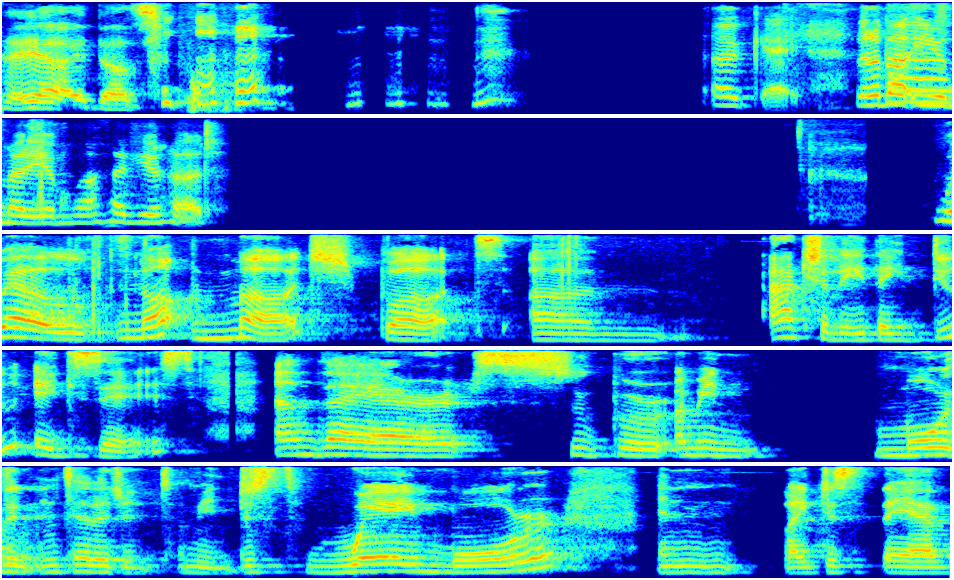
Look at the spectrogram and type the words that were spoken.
Yeah, it does. okay. What about you, Uh, Mariam? What have you heard? Well, not much, but um, actually they do exist and they're super, I mean, more than intelligent. I mean, just way more. And like, just they have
